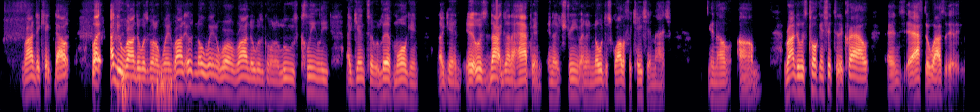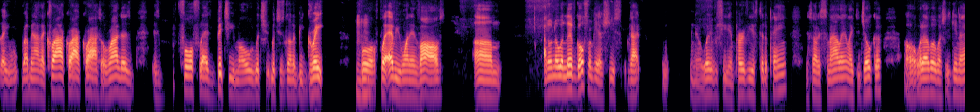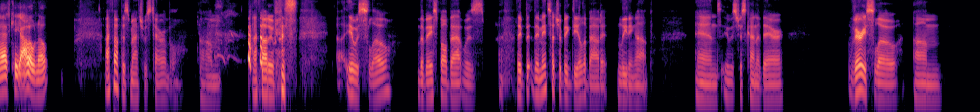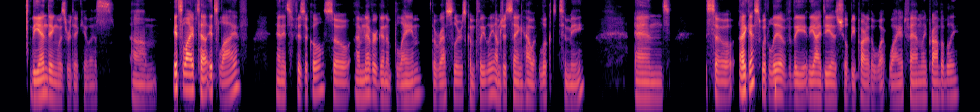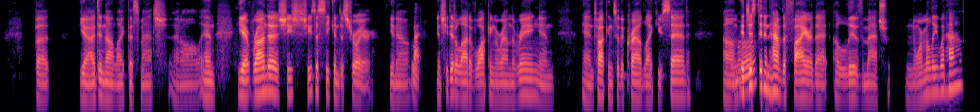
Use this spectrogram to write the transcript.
Ronda kicked out. But I knew Ronda was going to win. Ronda, there was no way in the world Ronda was going to lose cleanly again to Liv Morgan. Again, it was not going to happen in an extreme and a no disqualification match. You know, um, Ronda was talking shit to the crowd, and after a while, like rubbing out like cry, cry, cry. So Ronda is, is full fledged bitchy mode, which which is going to be great Mhm. for for everyone involved. Um, I don't know where Liv go from here. She's got, you know, what was she impervious to the pain and started smiling like the Joker or whatever while she's getting her ass kicked. I don't know. I thought this match was terrible. Um, I thought it was uh, it was slow. The baseball bat was they they made such a big deal about it leading up, and it was just kind of there. Very slow. Um, the ending was ridiculous. Um, it's live tell it's live and it's physical, so I'm never gonna blame the wrestlers completely. I'm just saying how it looked to me. And so I guess with Liv, the the idea is she'll be part of the Wyatt family probably. But yeah, I did not like this match at all. And yeah, Ronda, she's she's a seek and destroyer, you know. Right. and she did a lot of walking around the ring and and talking to the crowd, like you said. Um, It Mhm. just didn't have the fire that a live match normally would have.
